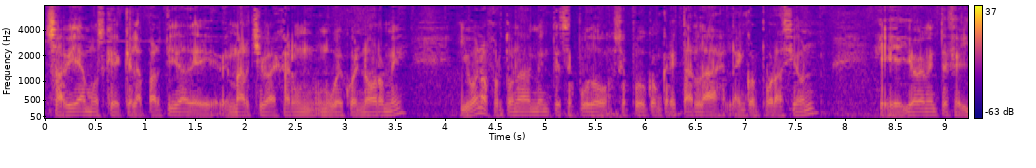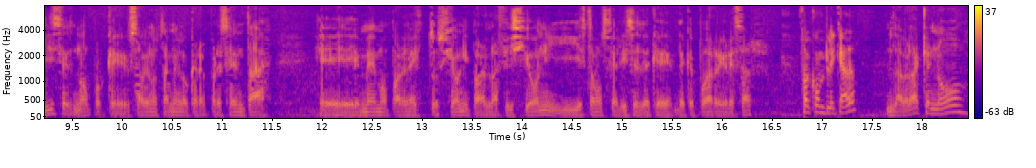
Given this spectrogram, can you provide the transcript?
Sabíamos que, que la partida de, de, March iba a dejar un, un, hueco enorme. Y bueno, afortunadamente se pudo, se pudo concretar la, la incorporación. Eh, y obviamente felices, ¿no? Porque sabemos también lo que representa eh, Memo para la institución y para la afición y, estamos felices de que, de que pueda regresar. ¿Fue complicado? La verdad que no,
